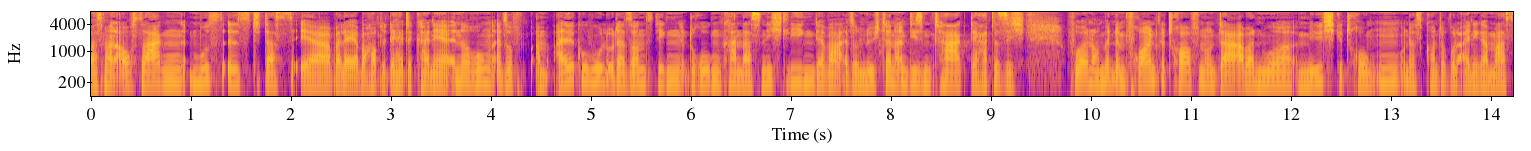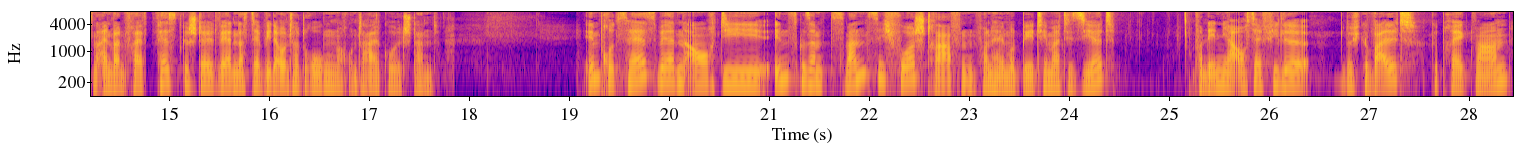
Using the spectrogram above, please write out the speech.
Was man auch sagen muss, ist, dass er, weil er ja behauptet, er hätte keine Erinnerung, also am Alkohol oder sonstigen Drogen kann das nicht liegen. Der war also nüchtern an diesem Tag. Der hatte sich vorher noch mit einem Freund getroffen und da aber nur Milch getrunken. Und das konnte wohl einigermaßen einwandfrei festgestellt werden, dass der weder unter Drogen noch unter Alkohol stand. Im Prozess werden auch die insgesamt 20 Vorstrafen von Helmut B. thematisiert, von denen ja auch sehr viele durch Gewalt geprägt waren.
